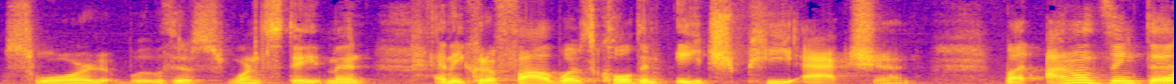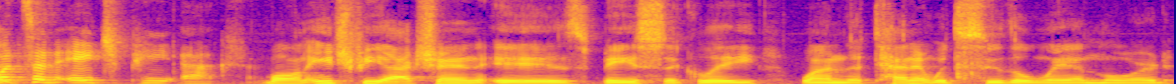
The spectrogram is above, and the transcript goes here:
swore with his sworn statement, and he could have filed what's called an HP action. But I don't think that What's an HP action? well, an HP action is basically when the tenant would sue the landlord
